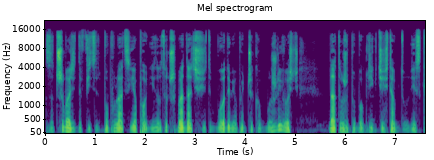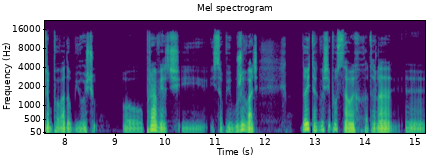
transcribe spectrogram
zatrzymać deficyt populacji Japonii, no to trzeba dać tym młodym Japończykom możliwość na to, żeby mogli gdzieś tam tą nieskrępowaną miłość uprawiać i, i sobie używać. No i tak właśnie powstały hotele y,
